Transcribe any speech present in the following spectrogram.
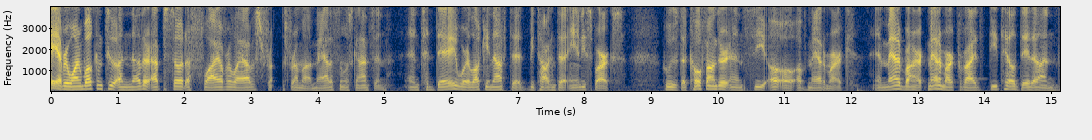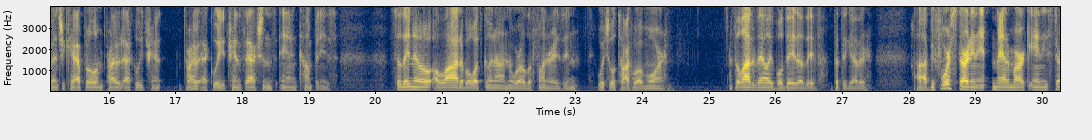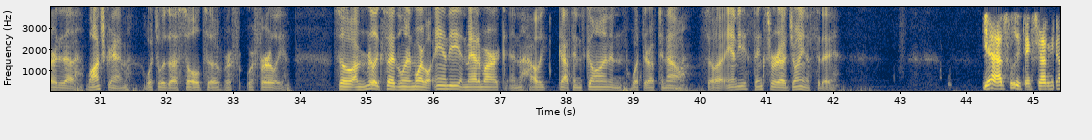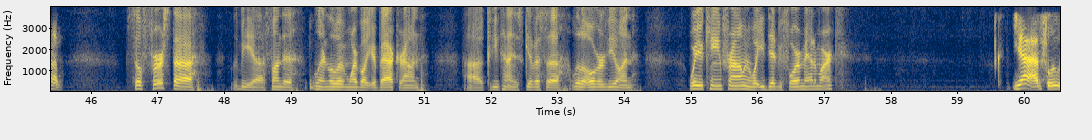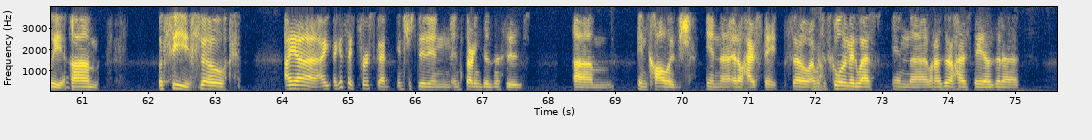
Hey everyone, welcome to another episode of Flyover Labs from, from uh, Madison, Wisconsin. And today we're lucky enough to be talking to Andy Sparks, who's the co founder and COO of Mattermark. And Mattermark provides detailed data on venture capital and private equity, tran- private equity transactions and companies. So they know a lot about what's going on in the world of fundraising, which we'll talk about more. It's a lot of valuable data they've put together. Uh, before starting Mattermark, Andy started a Launchgram, which was uh, sold to Ref- Referly. So I'm really excited to learn more about Andy and Mattermark and how they got things going and what they're up to now. So uh, Andy, thanks for uh, joining us today. Yeah, absolutely. Thanks for having me on. So first, uh, it'd be uh, fun to learn a little bit more about your background. could you kind of just give us a, a little overview on where you came from and what you did before Mattermark? Yeah, absolutely. Um, let's see. So, I, uh, I, I guess I first got interested in in starting businesses um, in college in uh, at Ohio State. So I went to school in the Midwest, and uh, when I was at Ohio State, I was at a,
